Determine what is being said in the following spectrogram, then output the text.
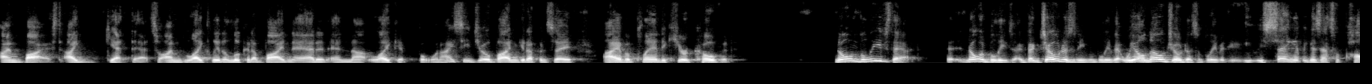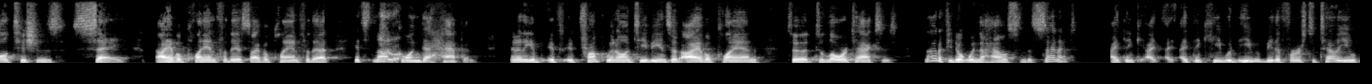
I'm biased. I get that. So I'm likely to look at a Biden ad and, and not like it. But when I see Joe Biden get up and say, I have a plan to cure COVID, no one believes that. No one believes it. In fact, Joe doesn't even believe it. We all know Joe doesn't believe it. He's saying it because that's what politicians say. I have a plan for this. I have a plan for that. It's not sure. going to happen. And I think if, if, if Trump went on TV and said, I have a plan to, to lower taxes, not if you don't win the House and the Senate, I think I, I, think he would he would be the first to tell you.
